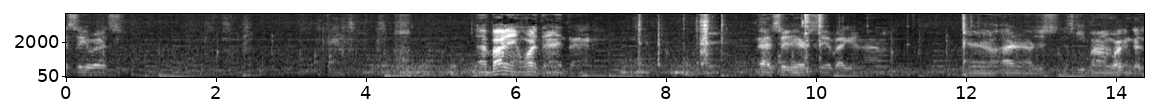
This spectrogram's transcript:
Making cigarettes. That body ain't worth anything. I gotta sit here see if I can, um, you know, I don't know, just just keep on working because,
